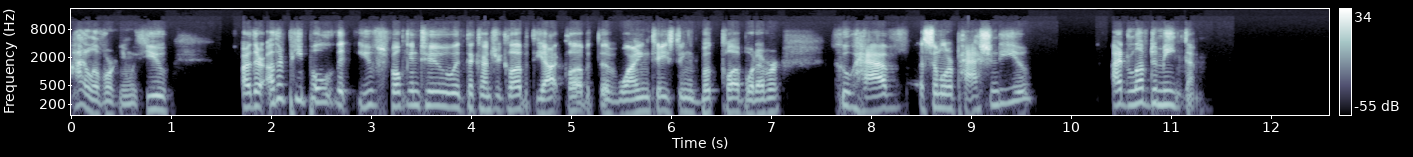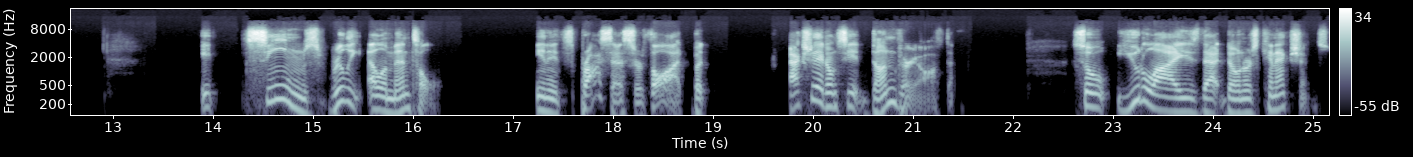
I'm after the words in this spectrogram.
I love working with you are there other people that you've spoken to at the country club, at the yacht club, at the wine tasting book club, whatever, who have a similar passion to you? I'd love to meet them. It seems really elemental in its process or thought, but actually, I don't see it done very often. So utilize that donor's connections.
